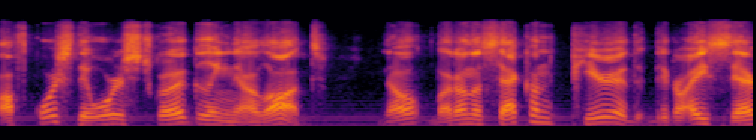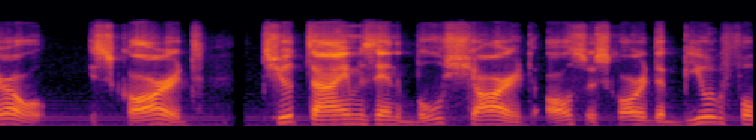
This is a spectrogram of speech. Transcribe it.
of course they were struggling a lot. You know, but on the second period, the Draisaitl scored two times and Bouchard also scored a beautiful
